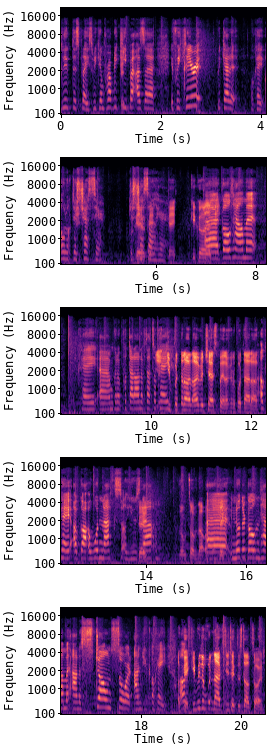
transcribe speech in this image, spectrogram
loot this place. We can probably keep it as a. If we clear it, we get it. Okay. Oh look, there's chests here. There's Okay. chests okay. all here. Okay. Keep going. Uh, okay. gold helmet. Okay, uh, I'm gonna put that on if that's okay. You put that on. I have a chest plate. I'm gonna put that on. okay, I've got a wooden axe. I'll use that. So what's up that one? Uh, okay. another golden helmet and a stone sword. And you. Okay. I'll- Okay, give me the wooden axe. You take the stone sword.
